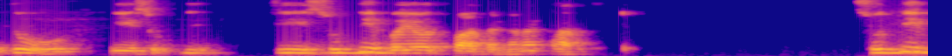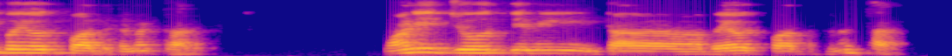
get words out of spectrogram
ಇದು ಈ ಸುದ್ದಿ ಈ ಸುದ್ದಿ ಭಯೋತ್ಪಾದಕನ ಟಾರ್ಗೆಟ್ ಸುದ್ದಿ ಭಯೋತ್ಪಾದಕನ ಟಾರ್ಗೆಟ್ ವಾಣಿಜ್ಯೋದ್ಯಮಿ ಭಯೋತ್ಪಾದಕನ ಟಾರ್ಗೆಟ್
